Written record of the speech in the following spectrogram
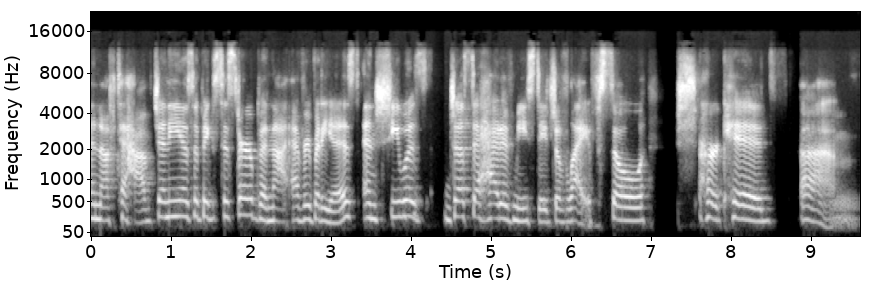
enough to have Jenny as a big sister, but not everybody is. And she was just ahead of me stage of life. So her kids, um,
